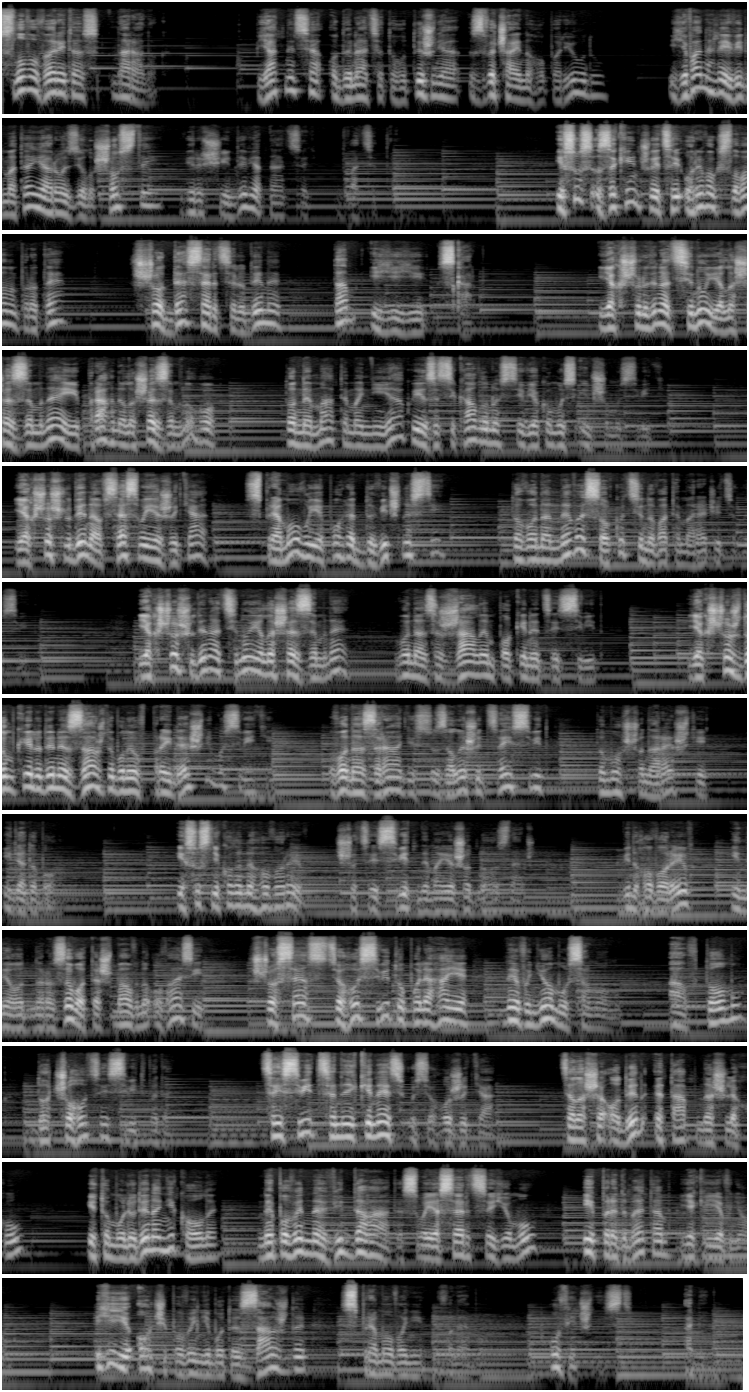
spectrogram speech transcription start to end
Слово Верітас на ранок. П'ятниця 11-го тижня звичайного періоду. Євангеліє від Матея, розділ 6, вірші 19, 23. Ісус закінчує цей уривок словами про те, що де серце людини, там і її скарб. Якщо людина цінує лише земне і прагне лише земного, то не матиме ніякої зацікавленості в якомусь іншому світі. Якщо ж людина все своє життя спрямовує погляд до вічності, то вона невисоко цінуватиме речі цього світу. Якщо ж людина цінує лише земне, вона з жалем покине цей світ. Якщо ж думки людини завжди були в прийдешньому світі, вона з радістю залишить цей світ, тому що нарешті йде до Бога. Ісус ніколи не говорив, що цей світ не має жодного значення. Він говорив і неодноразово теж мав на увазі, що сенс цього світу полягає не в ньому самому, а в тому, до чого цей світ веде. Цей світ це не кінець усього життя, це лише один етап на шляху, і тому людина ніколи не повинна віддавати своє серце йому і предметам, які є в ньому. Її очі повинні бути завжди спрямовані в у вічність. Амінь.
